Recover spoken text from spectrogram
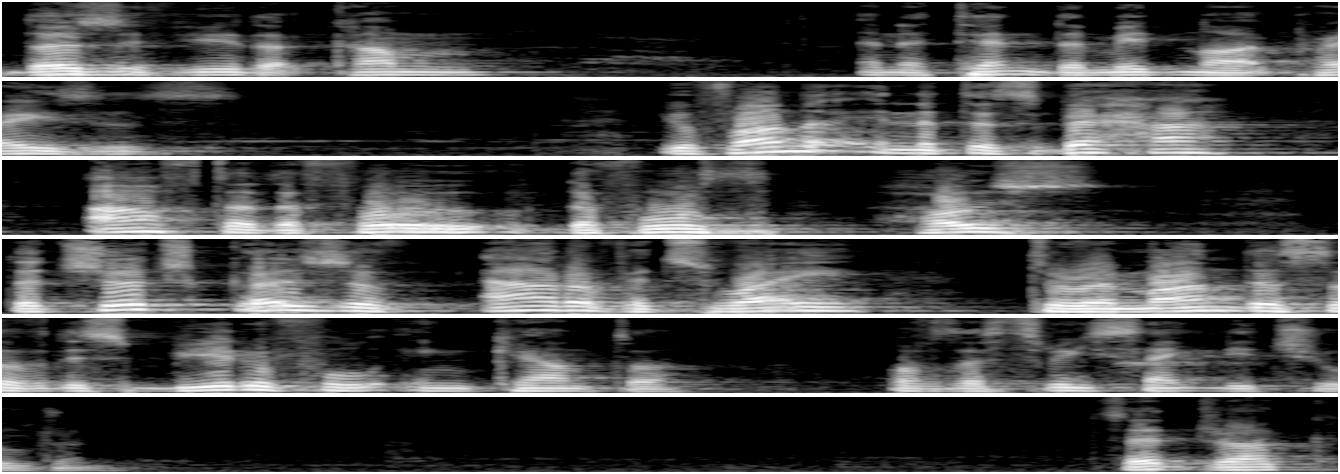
Those of you that come and attend the midnight praises, you'll find that in the tasbihah, after the, four, the fourth hoos, the church goes out of its way to remind us of this beautiful encounter of the three saintly children. Shadrach,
